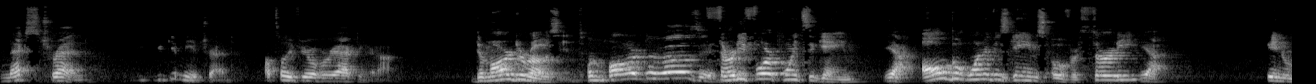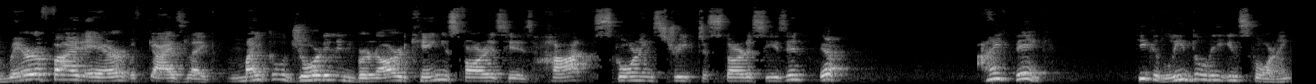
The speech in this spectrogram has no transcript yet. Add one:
Next trend. You, you give me a trend. I'll tell you if you're overreacting or not. DeMar DeRozan, DeMar DeRozan. 34 points a game, Yeah, all but one of his games over 30, yeah. In rarefied air with guys like Michael Jordan and Bernard King as far as his hot scoring streak to start a season. Yeah. I think he could lead the league in scoring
